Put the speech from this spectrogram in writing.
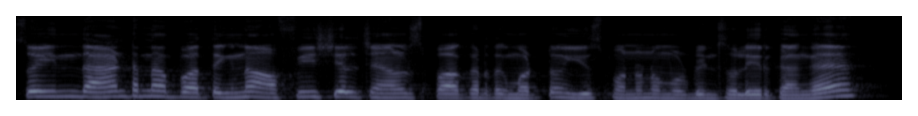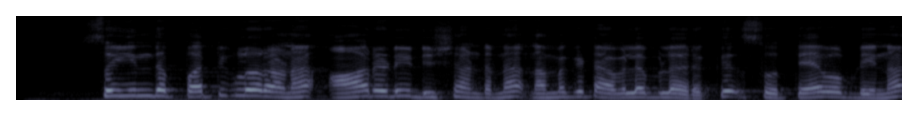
ஸோ இந்த ஆண்டனா பார்த்தீங்கன்னா அஃபீஷியல் சேனல்ஸ் பார்க்குறதுக்கு மட்டும் யூஸ் பண்ணணும் அப்படின்னு சொல்லியிருக்காங்க. ஸோ இந்த பர்டிகுலரான ஆல்ரெடி டிஷ் ஆண்டனா நம்மக்கிட்ட அவைலபிளாக இருக்குது ஸோ தேவை அப்படின்னா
